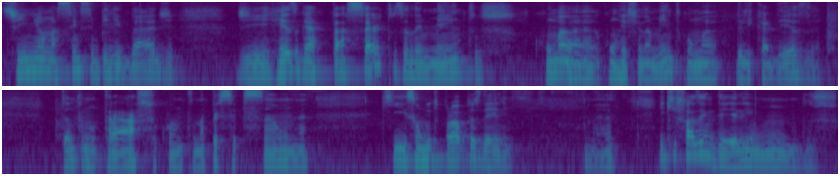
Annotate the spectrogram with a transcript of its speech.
tinha uma sensibilidade de resgatar certos elementos com, uma, com um refinamento, com uma delicadeza tanto no traço quanto na percepção, né, que são muito próprios dele, né, e que fazem dele um dos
